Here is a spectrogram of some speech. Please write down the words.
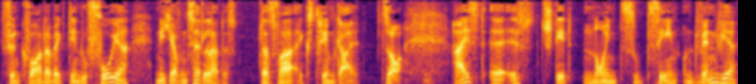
für einen Quarterback, den du vorher nicht auf dem Zettel hattest. Das war extrem geil. So, heißt, äh, es steht 9 zu 10. Und wenn wir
